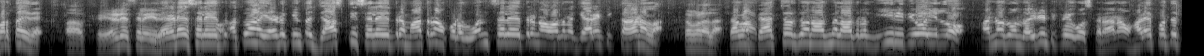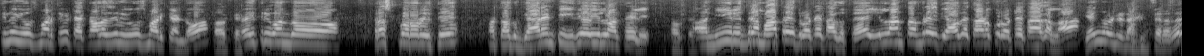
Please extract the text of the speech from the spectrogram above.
ಬರ್ತಾ ಇದೆ. ಎರಡೇ ಸೆಲೆ ಇದೆ. ಎರಡೇ ಸೆಲೆ ಇದ್ರೆ ಅಥವಾ ಎರಡಕ್ಕಿಂತ ಜಾಸ್ತಿ ಸೆಲೆ ಇದ್ರೆ ಮಾತ್ರ ನಾವು ಕೊಡೋದು. ಒಂದ್ ಸೆಲೆ ಇದ್ರೆ ನಾವು ಅದನ್ನ ಗ್ಯಾರಂಟಿ ತಗೊಳಲ್ಲ. ತಗೊಳಲ್ಲ. ಫ್ಯಾಕ್ಚರ್ ಜೋನ್ ಆದ್ಮೇಲೆ ಅದ್ರಲ್ಲಿ ನೀರ್ ಇದೆಯೋ ಇಲ್ಲೋ ಅನ್ನೋದು ಒಂದು ಐಡೆಂಟಿಫೈಗೋಸ್ಕರ ನಾವು ಹಳೆ ಪದ್ಧತಿನೂ ಯೂಸ್ ಮಾಡ್ತೀವಿ ಟೆಕ್ನಾಲಜಿನೂ ಯೂಸ್ ಮಾಡ್ಕೊಂಡು ರೈತರಿಗೆ ಒಂದು ಟ್ರಸ್ಟ್ ಬರೋ ರೀತಿ ಮತ್ತೆ ಅದು ಗ್ಯಾರಂಟಿ ಇದೆಯೋ ಇಲ್ಲ ಅಂತ ಹೇಳಿ. ನೀರ್ ಇದ್ರೆ ಮಾತ್ರ ಇದು ರೊಟೇಟ್ ಆಗುತ್ತೆ. ಇಲ್ಲ ಅಂತಂದ್ರೆ ಇದು ಯಾವ್ದೇ ಕಾರಣಕ್ಕೂ ರೊಟೇಟ್ ಆಗಲ್ಲ. ಹೆಂಗ್ ರೊಟೇಟ್ ಆಗುತ್ತೆ ಸರ್ ಅದು?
